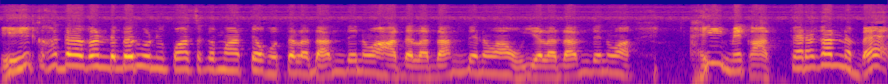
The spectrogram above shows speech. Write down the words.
ඒක හදාගන්න බැරුවනේ උපාසක මාත්‍යා හොතලා දන් දෙනවා, හදලා දන් දෙනවා, උයලා දන් දෙනවා. ඇයි මේක අත්තර ගන්න බෑ?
